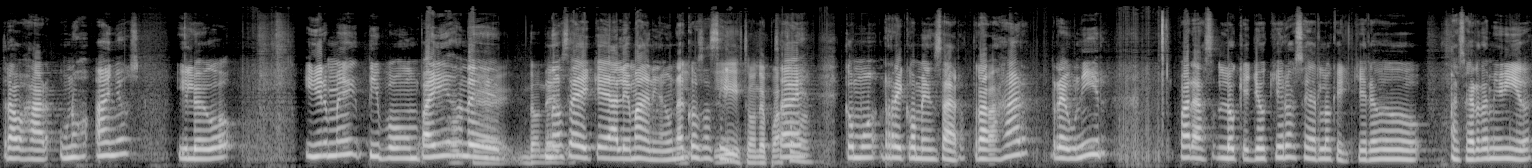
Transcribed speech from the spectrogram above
trabajar unos años y luego irme tipo a un país Ok, donde, donde- no sé, que Alemania, una cosa así. Listo, donde puedas ¿sabes? Como recomenzar, trabajar, reunir para lo que yo quiero hacer, lo que quiero hacer de mi vida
